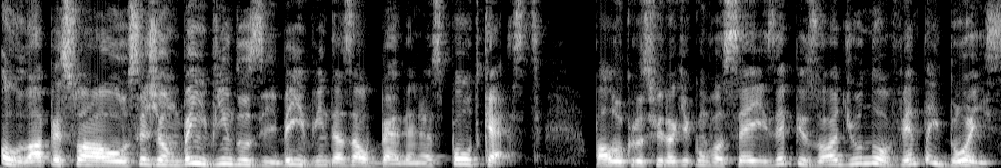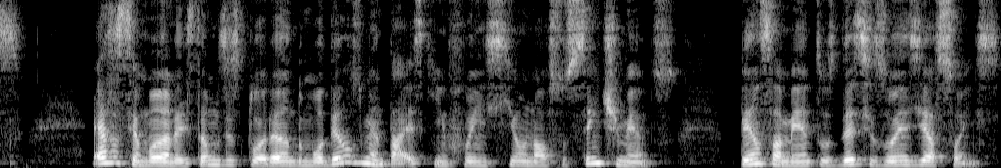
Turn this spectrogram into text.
Olá pessoal, sejam bem-vindos e bem-vindas ao Badness Podcast. Paulo Cruz Filho aqui com vocês, episódio 92. Essa semana estamos explorando modelos mentais que influenciam nossos sentimentos, pensamentos, decisões e ações,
